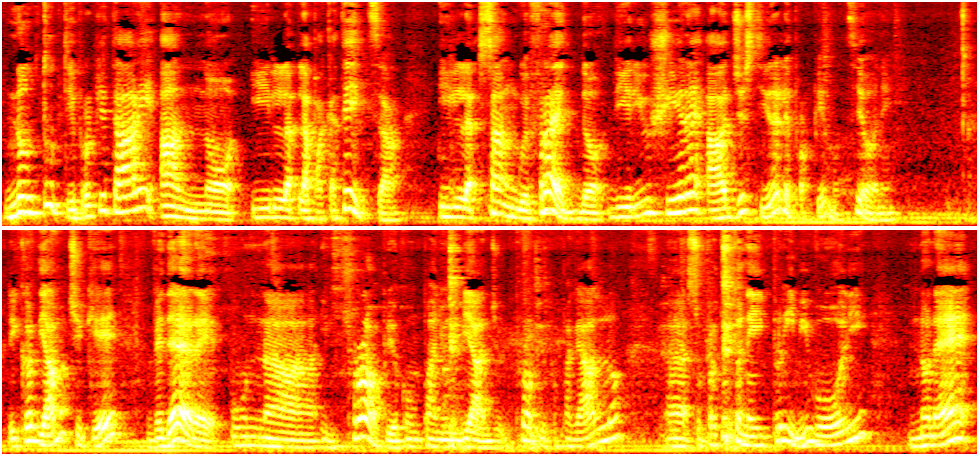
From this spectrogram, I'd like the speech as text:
non tutti i proprietari hanno il, la pacatezza, il sangue freddo di riuscire a gestire le proprie emozioni. Ricordiamoci che vedere una, il proprio compagno di viaggio, il proprio pappagallo, eh, soprattutto nei primi voli, non è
